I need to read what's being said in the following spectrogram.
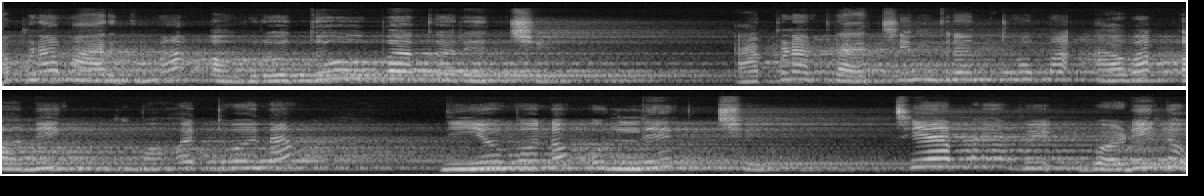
આપણા માર્ગમાં અવરોધો ઊભા કરે છે. આપણા પ્રાચીન ગ્રંથોમાં આવા અનેક મહત્ત્વના નિયમોનો ઉલ્લેખ છે, જે આપણા વડીલો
